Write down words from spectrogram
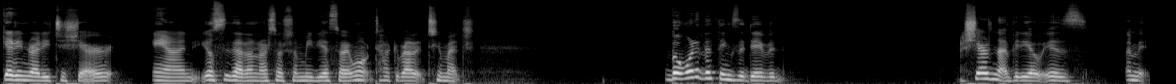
getting ready to share, and you'll see that on our social media, so I won't talk about it too much. But one of the things that David shares in that video is, I mean,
